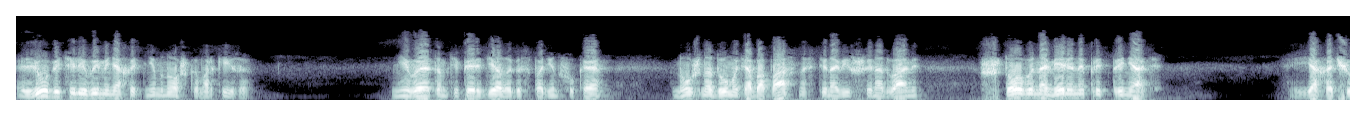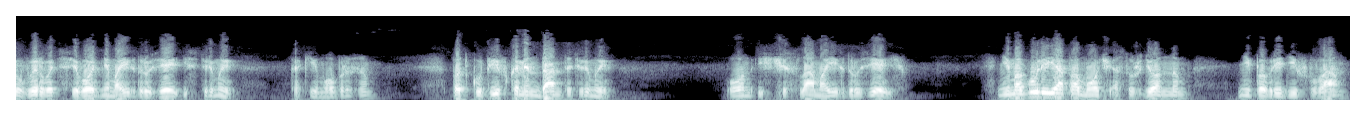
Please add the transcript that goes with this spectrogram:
Любите ли вы меня хоть немножко, Маркиза? Не в этом теперь дело, господин Фуке. Нужно думать об опасности, нависшей над вами. Что вы намерены предпринять? Я хочу вырвать сегодня моих друзей из тюрьмы. Каким образом? Подкупив коменданта тюрьмы. Он из числа моих друзей. Не могу ли я помочь осужденным, не повредив вам?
